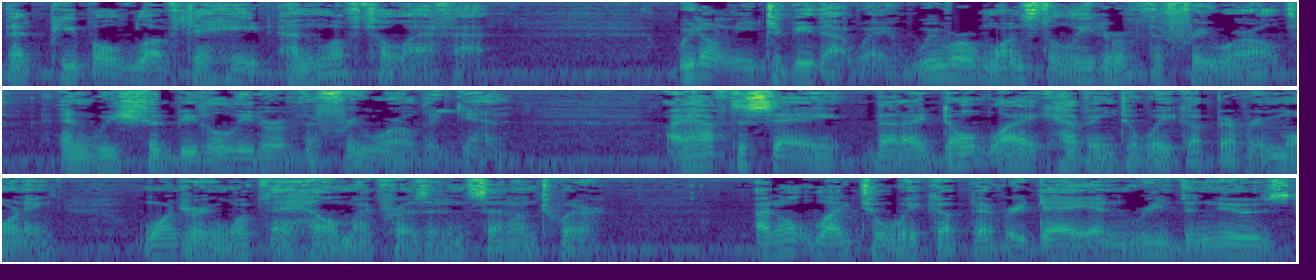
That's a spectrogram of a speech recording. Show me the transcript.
that people love to hate and love to laugh at. We don't need to be that way. We were once the leader of the free world, and we should be the leader of the free world again. I have to say that I don't like having to wake up every morning wondering what the hell my president said on Twitter. I don't like to wake up every day and read the news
